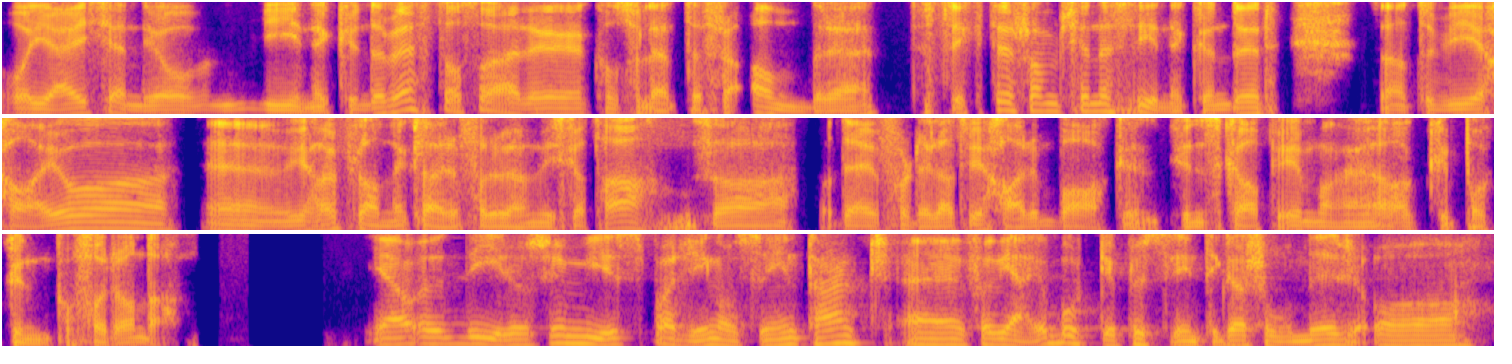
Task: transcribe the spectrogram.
Og jeg kjenner jo mine kunder best, og så er det konsulenter fra andre distrikter som kjenner sine kunder. Så at vi har jo uh, vi har jo planene klare for hvem vi skal ta. Så, og det er jo fordel at vi har en bakkunnskap i mange, på kunden på forhånd, da. Ja, og Det gir oss jo mye sparring også internt, uh, for vi er jo borti plutselige integrasjoner og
